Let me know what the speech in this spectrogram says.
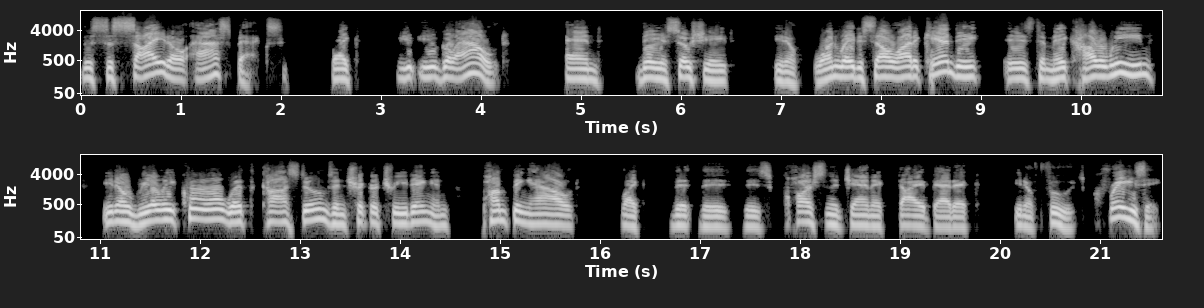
the societal aspects. Like you, you go out and they associate you know one way to sell a lot of candy is to make halloween you know really cool with costumes and trick-or-treating and pumping out like the the these carcinogenic diabetic you know foods. Crazy.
